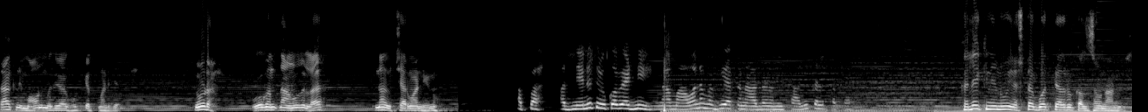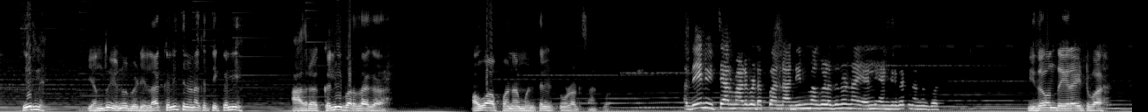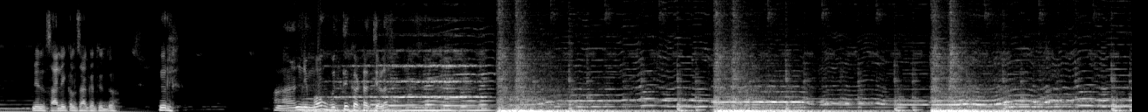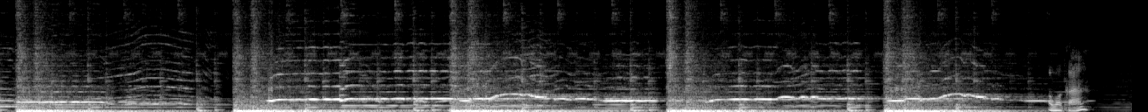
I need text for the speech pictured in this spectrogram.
ಸಾಕು ನಿಮ್ಮ ಮಾವನ ಮದುವೆಯಾಗಿ ಹುಡ್ಕೆತ್ ಮಾಡಿದೆ. ನೋಡ ಹೋಗಂತ ನಾ ಅನ್ನೋದಿಲ್ಲ. ನಾ ವಿಚಾರ ಮಾಡಿ ನೀನು. ಅಪ್ಪ ಅದ್ನೇನು ತಿಳ್ಕೊಬೇಡ ನೀ ನಾ ಮಾವನ ಮದ್ವೆ ಯಾಕನ ಆದ್ರೆ ನನಗೆ ಸಾಲಿ ಕಲಿಸಪ್ಪ. ಕಲಿಯಕ್ಕೆ ನೀನು ಎಷ್ಟ ಗೊತ್ತಾದರೂ ಕಲ್ಸವ್ ನಾನು. ಇರಲಿ ಎಂದೂ ಏನೂ ಬೇಡಿಲ್ಲ. ಕಲಿತೀನಿ ಅನ್ನಕತ್ತಿ ಕಲಿ. ಆದ್ರೆ ಕಲಿ ಬರ್ದಾಗ ಅವ ಅಪ್ಪನ ಮನೆತನ ಇಟ್ಟು ನೋಡಾಡ್ ಸಾಕು. ಅದೇನು ವಿಚಾರ ಮಾಡಬೇಡಪ್ಪ. ನಾ ನಿನ್ನ ಮಗಳದನ್ನು ನಾ ಎಲ್ಲಿ ಹೆಂಗಿರ್ಬೇಕು ನನಗೆ ಗೊತ್ತು. ಇದ ಒಂದು ಧೈರ್ಯ ಇಟ್ವಾ ನೀನು ಸಾಲಿ ಕಲ್ಸಾಕತ್ತಿದ್ದು. ಇರ್ಲಿ. ನಿಮ್ಮ ಹೋಗಿ ಬುತ್ತಿ ಕಟ್ಟತ್ತೇಳ.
